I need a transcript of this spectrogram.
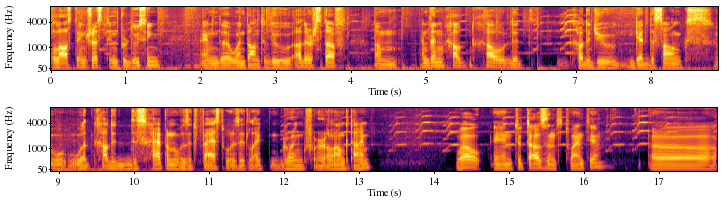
lost interest in producing and uh, went on to do other stuff. Um, and then how how did how did you get the songs? What how did this happen? Was it fast? Was it like growing for a long time? Well, in 2020, uh,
